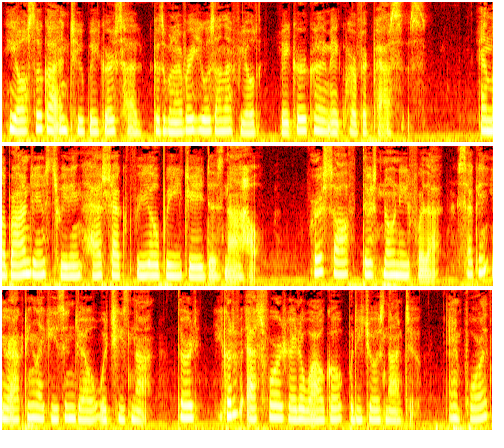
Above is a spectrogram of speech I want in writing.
He also got into Baker's head because whenever he was on the field, Baker couldn't make perfect passes. And LeBron James tweeting hashtag FreeOBJ does not help. First off, there's no need for that. Second, you're acting like he's in jail, which he's not. Third, he could have asked for a trade a while ago, but he chose not to. And fourth,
